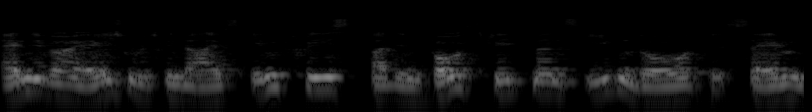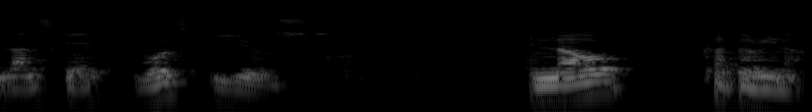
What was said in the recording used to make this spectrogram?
And the variation between the hives increased, but in both treatments, even though the same landscape was used. And now, Katharina.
